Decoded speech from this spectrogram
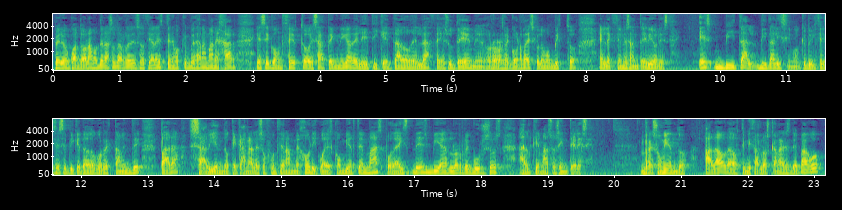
Pero en cuanto hablamos de las otras redes sociales, tenemos que empezar a manejar ese concepto, esa técnica del etiquetado de enlaces, UTM, os recordáis que lo hemos visto en lecciones anteriores es vital, vitalísimo que utilicéis ese etiquetado correctamente para, sabiendo qué canales os funcionan mejor y cuáles convierten más, podáis desviar los recursos al que más os interese. Resumiendo, a la hora de optimizar los canales de pago,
